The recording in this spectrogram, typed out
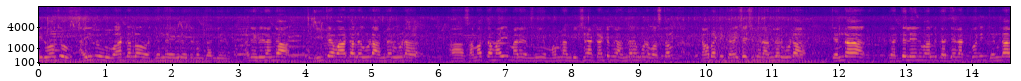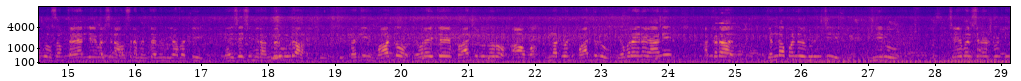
ఈరోజు ఐదు వార్డులలో జెండా ఎగురేయడం జరిగింది. అదేవిధంగా మిగతా వార్డులలో కూడా అందరూ కూడా సమర్థమై మరి మీ మమ్మల్ని పిలిచినట్టంటే మేము అందరం కూడా వస్తాం. కాబట్టి దయచేసి మీరు అందరూ కూడా జెండా గద్దె లేని వాళ్ళు గద్దె కట్టుకొని జెండా కోసం తయారు చేయవలసిన అవసరం ఎంత ఉంది కాబట్టి దయచేసి మీరు అందరూ కూడా ప్రతి వార్డులో ఎవరైతే బాధ్యులు ఉన్నారో ఆ ఉన్నటువంటి బాధ్యులు ఎవరైనా కానీ అక్కడ జెండా పండుగ గురించి మీరు చేయవలసినటువంటి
